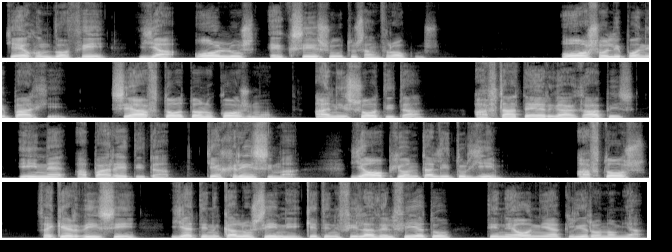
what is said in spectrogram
και έχουν δοθεί για όλους εξίσου τους ανθρώπους. Όσο λοιπόν υπάρχει σε αυτό τον κόσμο ανισότητα, αυτά τα έργα αγάπης είναι απαραίτητα και χρήσιμα για όποιον τα λειτουργεί. Αυτός θα κερδίσει για την καλοσύνη και την φιλαδελφία του την αιώνια κληρονομιά.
